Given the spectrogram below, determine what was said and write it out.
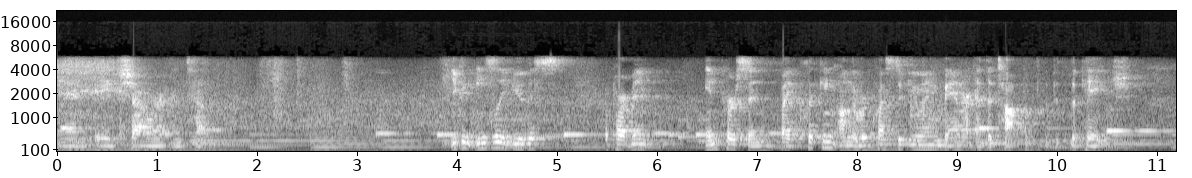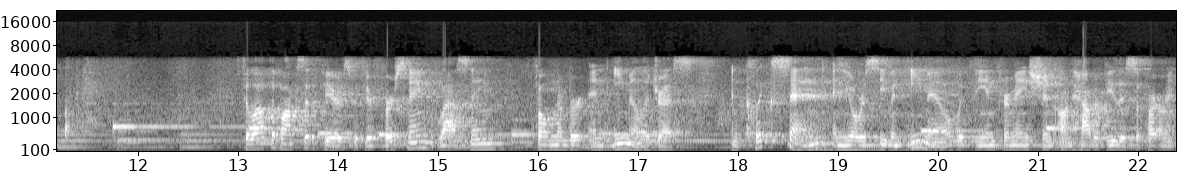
and a shower and tub. You can easily view this apartment in person by clicking on the request a viewing banner at the top of the, page. Fill out the box that appears with your first name, last name, phone number, and email address, and click send, and you'll receive an email with the information on how to view this apartment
